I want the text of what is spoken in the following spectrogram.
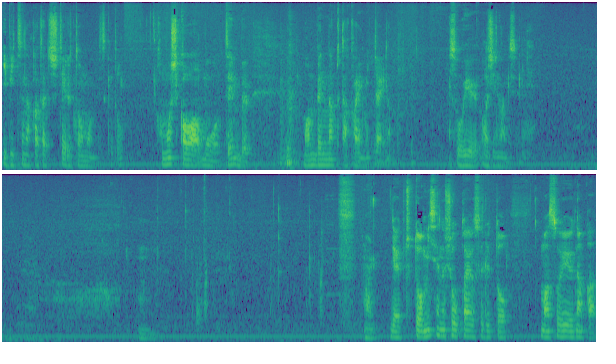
いびつな形してると思うんですけどカモシカはもう全部まんべんなく高いみたいなそういう味なんですよね。うんはい、でちょっとお店の紹介をすると、まあ、そういうなんか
